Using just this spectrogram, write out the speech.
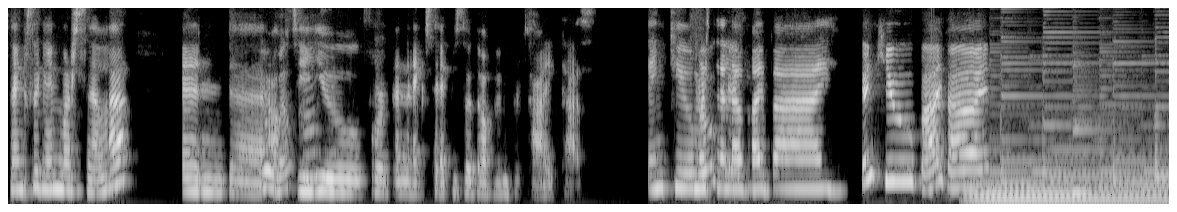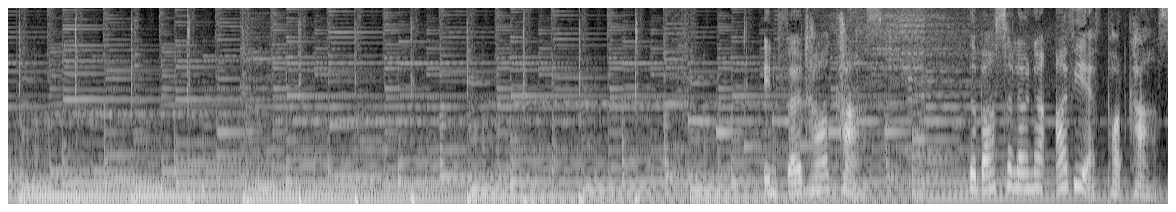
thanks again, Marcela, and uh, I'll welcome. see you for the next episode of Infertilecast. Thank you, Marcela. Okay. Bye bye. Thank you. Bye bye. Infertile Cast, the Barcelona IVF podcast.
